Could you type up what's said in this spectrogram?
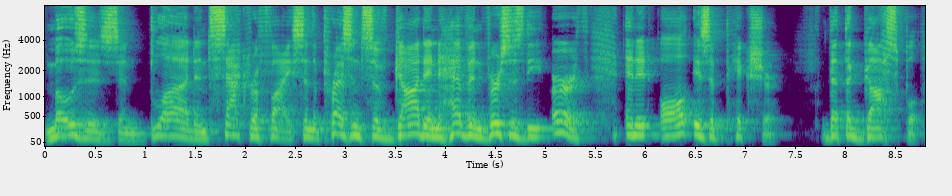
Moses and blood and sacrifice and the presence of God in heaven versus the earth. And it all is a picture that the gospel,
